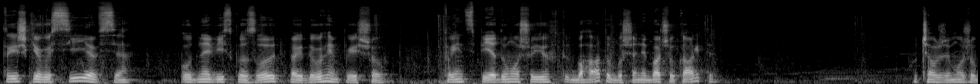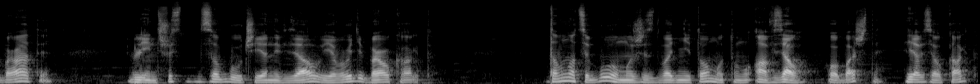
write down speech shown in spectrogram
трішки розсіявся. Одне військо злив, тепер другим прийшов. В принципі, я думав, що їх тут багато, бо ще не бачу карти. Хоча вже можу брати. Блін, щось забув, чи я не взяв, я вроді брав карту. Давно це було, може, з два дні тому, тому. А, взяв. О, бачите? Я взяв карту.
